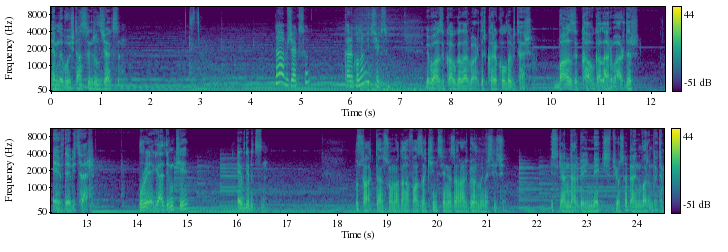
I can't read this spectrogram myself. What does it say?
Hem de bu işten sıyrılacaksın. Ne yapacaksın? Karakola mı gideceksin? Ve bazı kavgalar vardır karakolda biter. Bazı kavgalar vardır evde biter. Buraya geldim ki evde bitsin. Bu saatten sonra daha fazla kimsenin zarar görmemesi için İskender Bey ne istiyorsa ben varım dedim.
